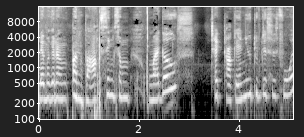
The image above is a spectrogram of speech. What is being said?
Then we're gonna unboxing some Legos. TikTok and YouTube this is for.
